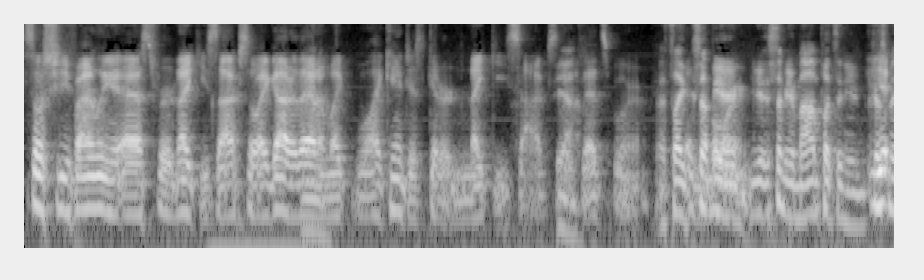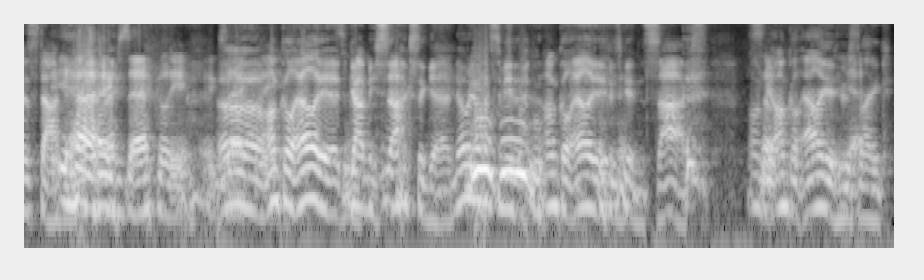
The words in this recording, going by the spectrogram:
So she finally asked for Nike socks. So I got her that. Yeah. I'm like, well, I can't just get her Nike socks. Yeah. Like, that's more. That's like That's something your, boring. your something your mom puts in your Christmas yeah, stocking. Yeah, right? exactly. Exactly. Oh, Uncle Elliot got me socks again. Nobody wants to be the Uncle Elliot who's getting socks. I want to be Uncle Elliot who's yeah. like,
